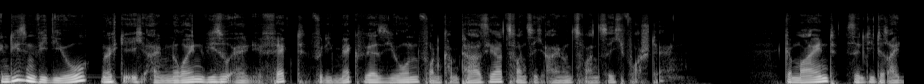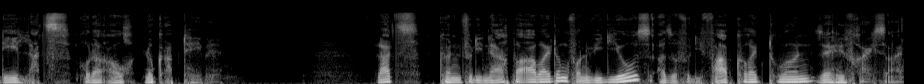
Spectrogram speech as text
In diesem Video möchte ich einen neuen visuellen Effekt für die Mac-Version von Camtasia 2021 vorstellen. Gemeint sind die 3D-LUTs oder auch Lookup-Table. LUTs können für die Nachbearbeitung von Videos, also für die Farbkorrekturen, sehr hilfreich sein.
